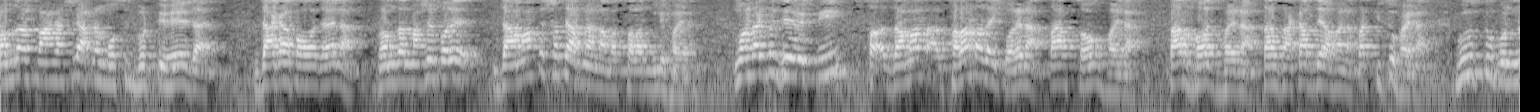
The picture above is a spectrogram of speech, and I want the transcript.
রমজান মাস আসলে আপনার মসজিদ ভর্তি হয়ে যায়, জায়গা পাওয়া যায় না। রমজান মাসের পরে জামাতের সাথে আপনার নামাজ সালাদগুলি হয় না। মনে রাখবেন যে ব্যক্তি জামাত সালাত আদায় করে না, তার সম হয় না, তার হজ হয় না, তার জাকাত দেওয়া হয় না, তার কিছু হয় না। গুরুত্বপূর্ণ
